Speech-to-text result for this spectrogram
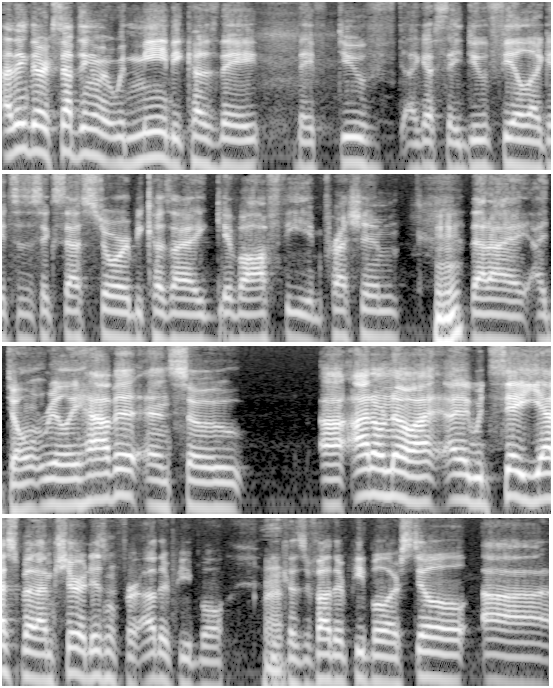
I think they're accepting of it with me because they they do. I guess they do feel like it's a success story because I give off the impression Mhm. that I I don't really have it, and so uh, I don't know. I I would say yes, but I'm sure it isn't for other people Right. because if other people are still uh,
